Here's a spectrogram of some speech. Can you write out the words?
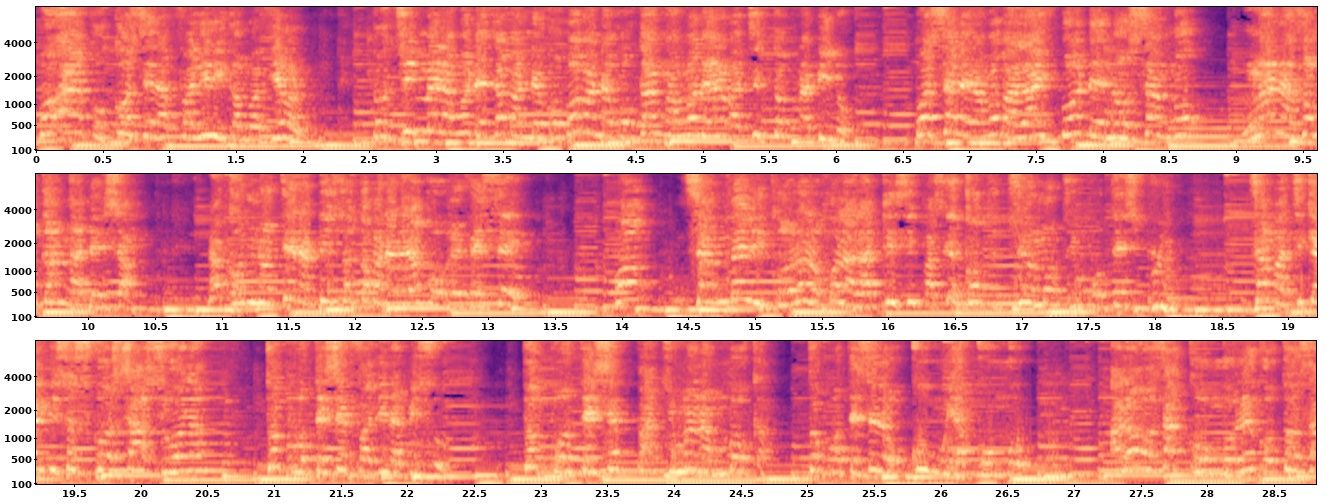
mpo aya kokosela fali likambo ya viole totimela yango deja bandeko bobanda koganga yango deja na batiktok na bino bosalela yango balive bodenonse yango ngai nazoganga deja na communauté na biso tobanda deja korevese mpo nzambe likolo lokola alakisi parce que contre dieu mont tu protège plus nzambe atikeli biso sikoyo charge wana toprotege fali na biso toprotege patrimoine na mboka toprotege lokumu ya kongo alors oza kongole kotoza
